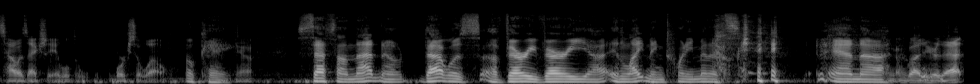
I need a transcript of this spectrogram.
Is how it's actually able to work so well. Okay. Yeah. Seth, on that note, that was a very, very uh, enlightening 20 minutes. Okay. And uh, I'm glad to hear that.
